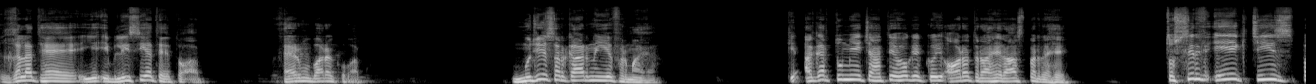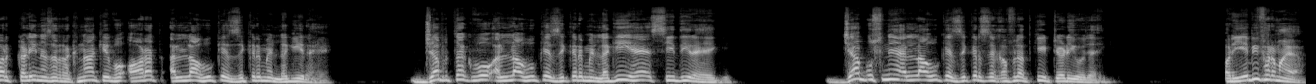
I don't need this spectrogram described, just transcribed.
غلط ہے، یہ ابلیسیت ہے، تو آپ خیر مبارک ہو آپ مجھے سرکار نے یہ فرمایا کہ اگر تم یہ چاہتے ہو کہ کوئی عورت راہ راست پر رہے، تو صرف ایک چیز پر کڑی نظر رکھنا کہ وہ عورت اللہ کے ذکر میں لگی رہے۔ جب تک وہ اللہ کے ذکر میں لگی ہے، سیدھی رہے گی۔ جب اس نے اللہ کے ذکر سے غفلت کی، ٹیڑھی ہو جائے گی۔ اور یہ بھی فرمایا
